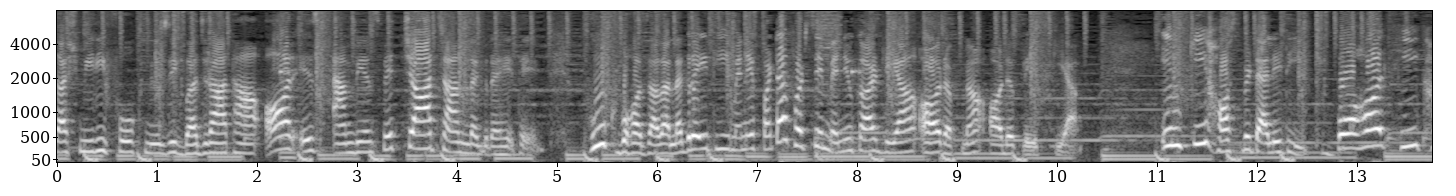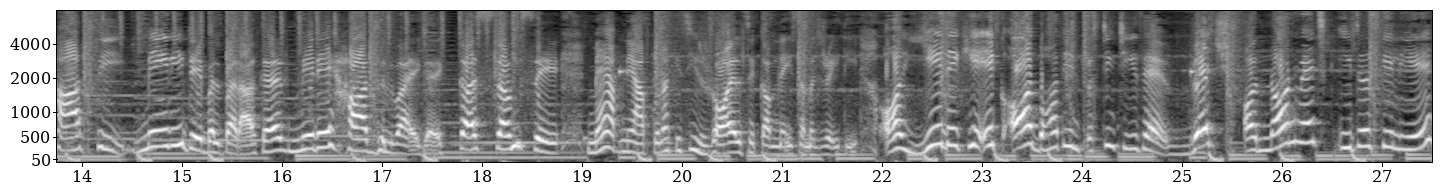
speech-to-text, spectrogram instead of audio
कश्मीरी फोक म्यूज़िक बज रहा था और इस एम्बियंस में चार चाँद लग रहे थे। भूख बहुत ज़्यादा लग रही थी। मैंने फटाफट से मेन्यू कार्ड लिया और अपना ऑर्डर प्लेस किया। इनकी हॉस्पिटैलिटी बहुत ही खास थी। मेरी टेबल पर आकर मेरे हाथ धुलवाए गए। कसम से मैं अपने आप को ना किसी रॉयल से कम नहीं समझ रही थी। और ये देखिए, एक और बहुत ही इंटरेस्टिंग चीज़ है। वेज और नॉन वेज ईटर्स के लिए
